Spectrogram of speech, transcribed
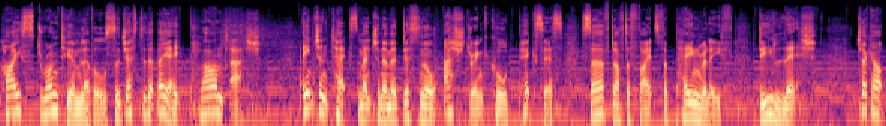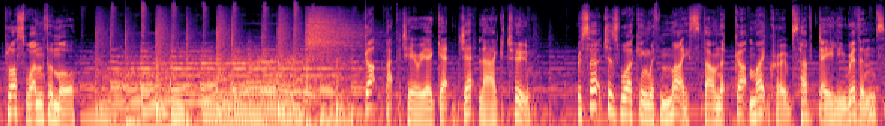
high strontium levels suggested that they ate plant ash. Ancient texts mention a medicinal ash drink called pixis, served after fights for pain relief. Delish. Check out PLOS ONE for more. Gut bacteria get jet lag too. Researchers working with mice found that gut microbes have daily rhythms,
